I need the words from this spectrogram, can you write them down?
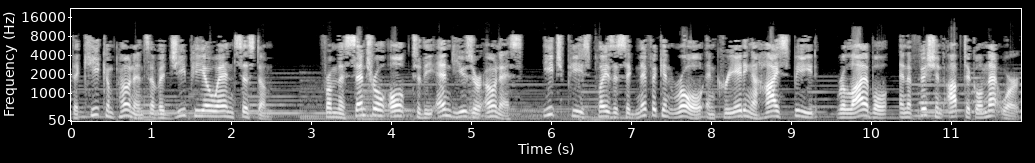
the key components of a GPON system. From the central OLT to the end-user ONUs, each piece plays a significant role in creating a high-speed, reliable, and efficient optical network.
